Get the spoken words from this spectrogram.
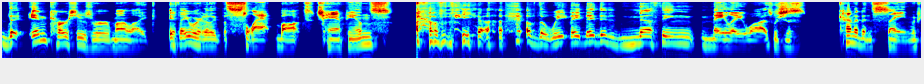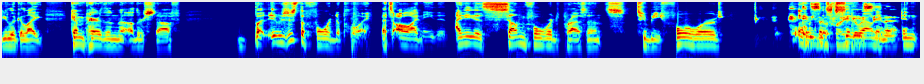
The incursors were my like if they were like the slap box champions of the uh, of the week. They they did nothing melee wise, which is kind of insane if you look at like compare them to other stuff. But it was just the forward deploy. That's all I needed. I needed some forward presence to be forward and It's we so just sit around and, and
